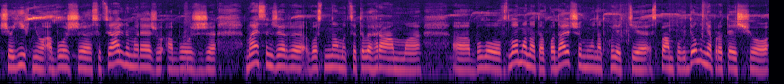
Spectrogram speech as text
що їхню або ж соціальну мережу, або ж месенджер, в основному це телеграм, було взломано та в подальшому надходять е, спам-повідомлення про те, що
